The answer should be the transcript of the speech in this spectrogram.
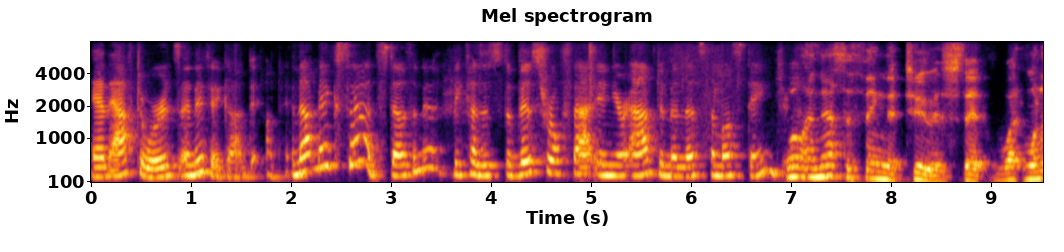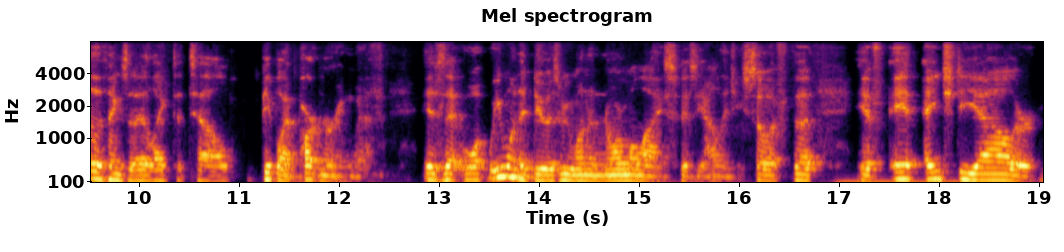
and afterwards and it had gone down. And that makes sense doesn't it? Because it's the visceral fat in your abdomen that's the most dangerous. Well and that's the thing that too is that what one of the things that i like to tell people i'm partnering with is that what we want to do is we want to normalize physiology. So if the if hdl or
